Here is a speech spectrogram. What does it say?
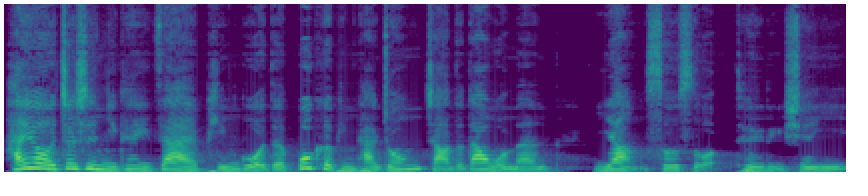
还有就是，你可以在苹果的播客平台中找得到我们，一样搜索“推理悬疑”。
